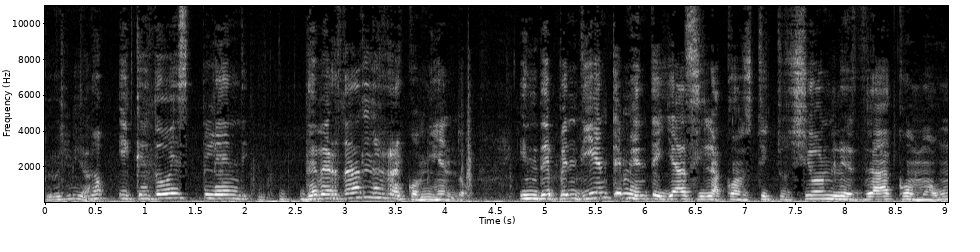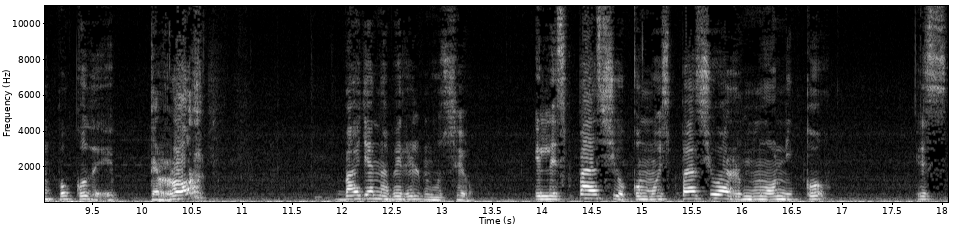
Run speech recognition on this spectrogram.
pero es mía. No, y quedó espléndido. De verdad les recomiendo. Independientemente ya si la Constitución les da como un poco de terror, vayan a ver el museo. El espacio como espacio armónico es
